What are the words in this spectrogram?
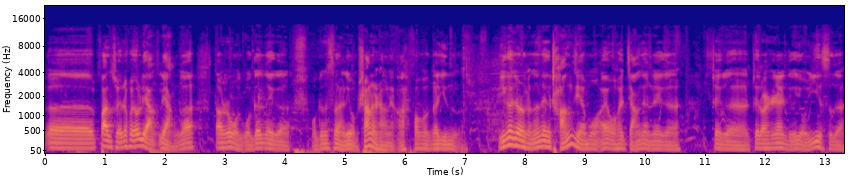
呃，伴随着会有两两个，到时候我我跟那个我跟斯坦利我们商量商量啊，包括跟银子，一个就是可能这个长节目，哎，我会讲讲这个这个这段时间几个有意思的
